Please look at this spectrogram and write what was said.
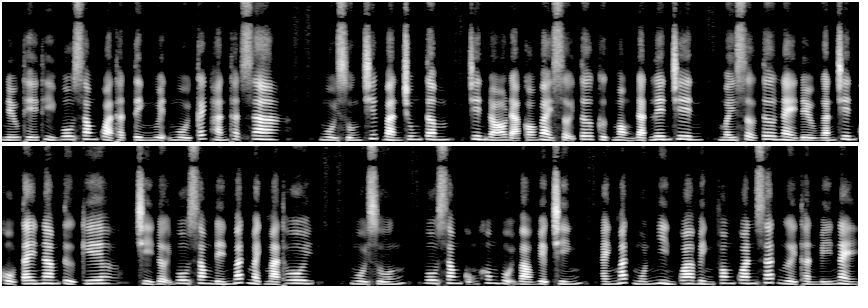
Nếu thế thì vô song quả thật tình nguyện ngồi cách hắn thật xa. Ngồi xuống chiếc bàn trung tâm, trên đó đã có vài sợi tơ cực mỏng đặt lên trên, mấy sợi tơ này đều gắn trên cổ tay nam tử kia, chỉ đợi vô song đến bắt mạch mà thôi. Ngồi xuống, vô song cũng không vội vào việc chính, ánh mắt muốn nhìn qua bình phong quan sát người thần bí này,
